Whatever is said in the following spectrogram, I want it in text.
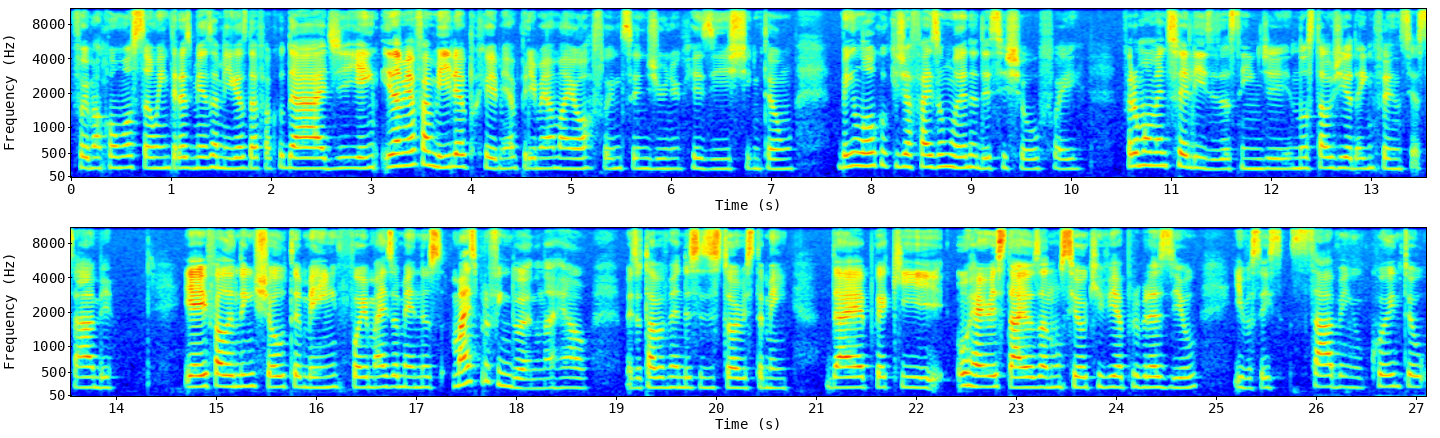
foi uma comoção entre as minhas amigas da faculdade e, em, e na minha família, porque minha prima é a maior fã de Sandy Júnior que existe. Então, bem louco que já faz um ano desse show. Foi, foram momentos felizes, assim, de nostalgia da infância, sabe? E aí, falando em show também, foi mais ou menos. Mais pro fim do ano, na real. Mas eu tava vendo esses stories também. Da época que o Harry Styles anunciou que via pro Brasil. E vocês sabem o quanto eu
